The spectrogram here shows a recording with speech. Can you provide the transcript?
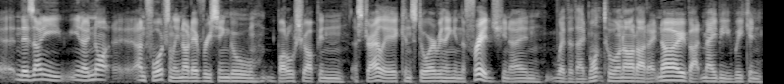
and there's only you know not unfortunately not every single bottle shop in Australia can store everything in the fridge you know and whether they'd want to or not I don't know but maybe we can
